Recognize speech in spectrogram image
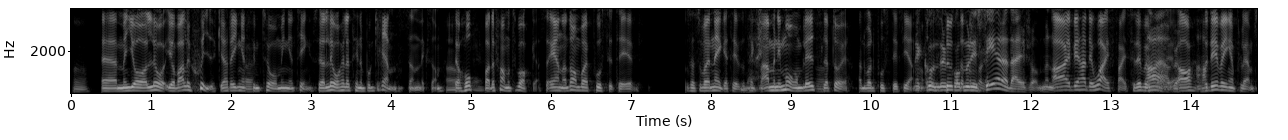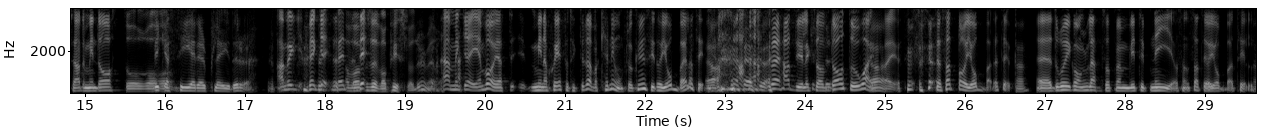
Ja. Eh, Men jag, låg, jag var aldrig sjuk, jag hade inga Nej. symptom, ingenting. Så jag låg hela tiden på gränsen. Liksom. Ja, så jag hoppade fram och tillbaka. Så ena dagen var jag positiv. Och sen så var jag negativ och tänkte, ah, men imorgon blir jag utsläppt då ju. Ja, då var det positivt igen. Men kunde du kommunicera därifrån? Men... Nej, vi hade wifi så det var Ah, bra. ja, Ja, så det var inga problem. Så jag hade min dator och... Vilka serier plöjde du? Ja, men, men, men, Ja, vad, det, precis, vad pysslade du med? ja, men grejen var ju att mina chefer tyckte det där var kanon för då kunde jag sitta och jobba hela tiden. jag hade ju liksom dator och wifi. ju. Så jag satt bara och jobbade typ. Eh, drog igång laptopen vid typ nio och sen satt jag och jobbade till.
